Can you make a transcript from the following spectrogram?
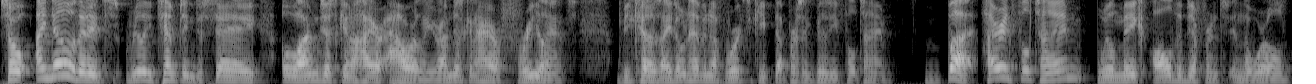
So I know that it's really tempting to say, "Oh, I'm just going to hire hourly or I'm just going to hire freelance because I don't have enough work to keep that person busy full time." But hiring full time will make all the difference in the world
